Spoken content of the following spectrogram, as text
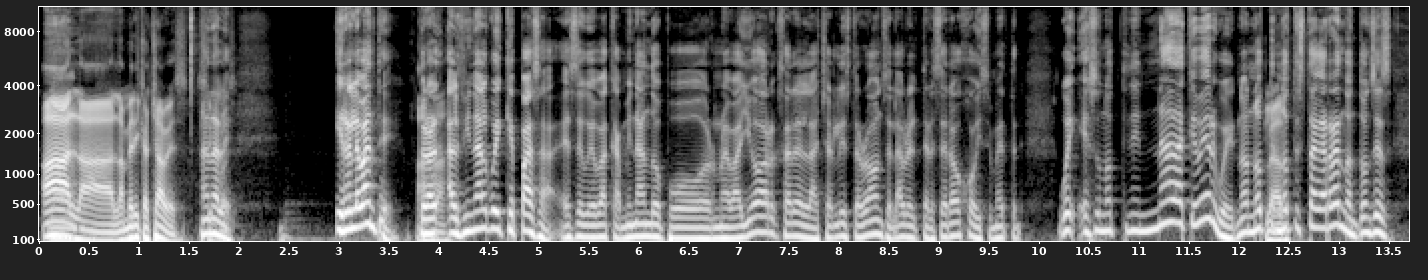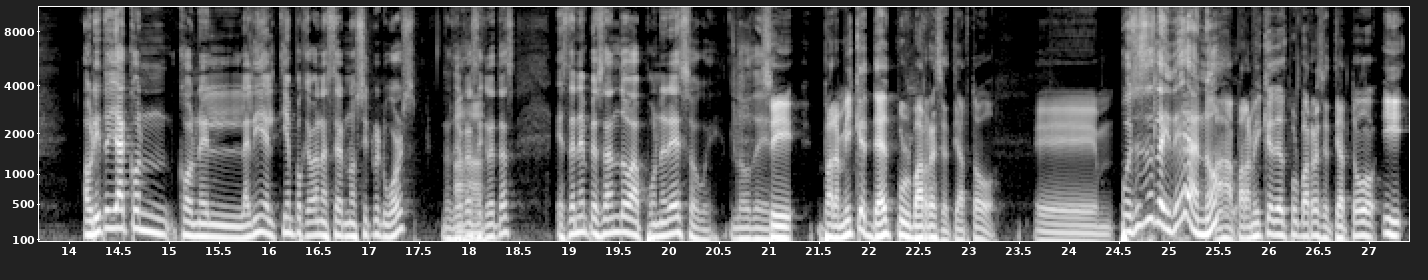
Ah, la, la América Chávez. Sí, Ándale. pues. Irrelevante. Pero al, al final, güey, ¿qué pasa? Ese güey va caminando por Nueva York, sale la Charlize Theron, se le abre el tercer ojo y se mete. Güey, eso no tiene nada que ver, güey. No, no, te- no te está agarrando. Entonces, ahorita ya con, con el- la línea del tiempo que van a hacer, ¿no? Secret Wars, las guerras Ajá. secretas, están empezando a poner eso, güey. Lo de. Sí, para mí que Deadpool va a resetear todo. Eh, Pues esa es la idea, ¿no? ajá, para mí que Deadpool va a resetear todo. Y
